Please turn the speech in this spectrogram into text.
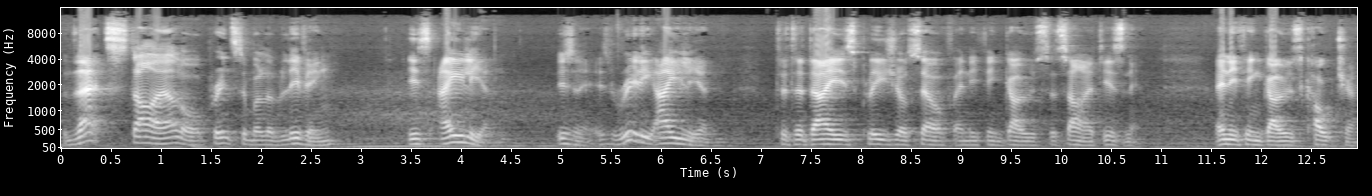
That style or principle of living is alien, isn't it? It's really alien to today's please yourself, anything goes society, isn't it? Anything goes culture.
